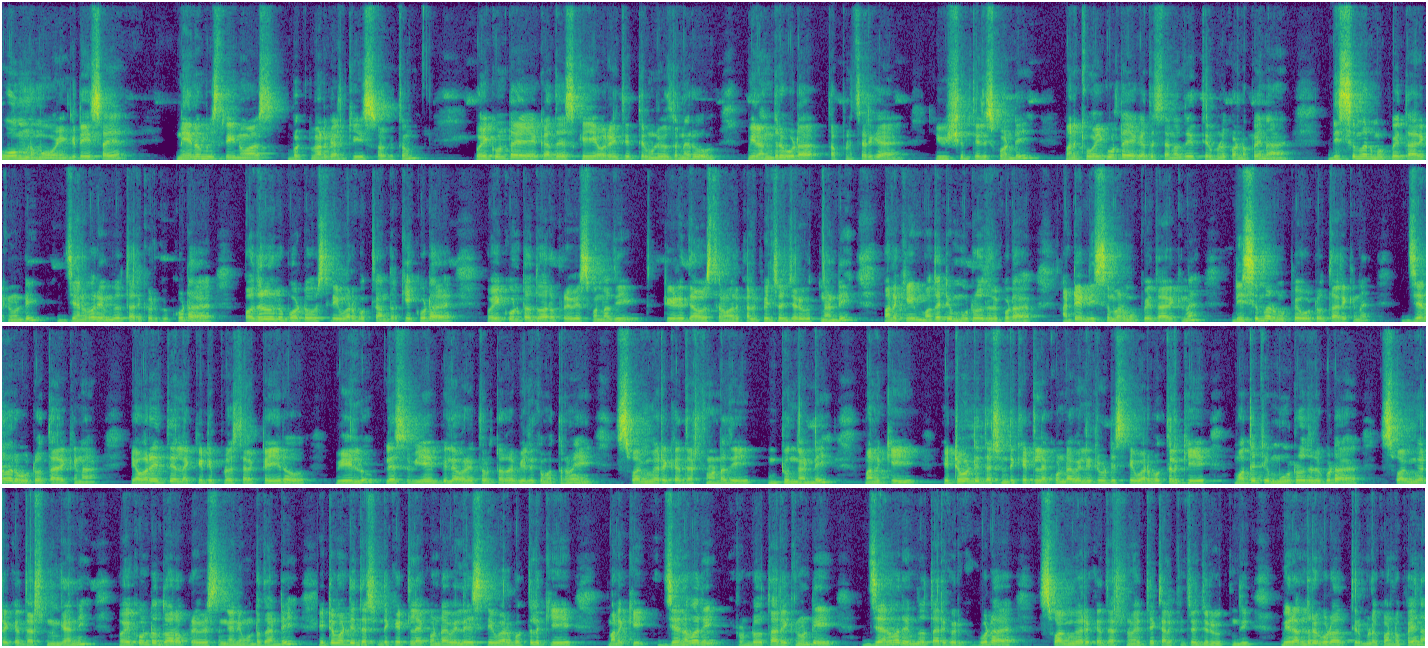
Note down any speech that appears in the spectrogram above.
ఓం నమో వెంకటేశాయ. నేను మీ శ్రీనివాస్ భక్తి మార్గానికి స్వాగతం. వైకుంఠ ఏకాదశికి ఎవరైతే తిరుమల వెళ్తున్నారో మీరందరూ కూడా తప్పనిసరిగా ఈ విషయం తెలుసుకోండి. మనకి వైకుంఠ ఏకాదశి అన్నది తిరుమల కొండపైన డిసెంబర్ ముప్పై తారీఖు నుండి జనవరి ఎనిమిదో తారీఖు వరకు కూడా పది రోజుల పాటు శ్రీవారి భక్తులందరికీ కూడా వైకుంఠ ద్వారా ప్రవేశం అన్నది టీడీ దేవస్థానం వారు కల్పించడం జరుగుతుందండి. మనకి మొదటి మూడు రోజులు కూడా అంటే డిసెంబర్ ముప్పై తారీఖున డిసెంబర్ ముప్పై ఒకటో తారీఖున జనవరి ఒకటో తారీఖున ఎవరైతే లక్కీ టిప్లో సెలెక్ట్ అయ్యారో వీళ్ళు ప్లస్ విఐపీలు ఎవరైతే ఉంటారో వీళ్ళకి మాత్రమే స్వామివారి దర్శనం అన్నది ఉంటుందండి. మనకి ఎటువంటి దర్శన టికెట్ లేకుండా వెళ్ళేటువంటి శ్రీవారి భక్తులకి మొదటి మూడు రోజులు కూడా స్వామివారి యొక్క దర్శనం కానీ వైకుంఠ ద్వార ప్రవేశం కానీ ఉండదండి. ఎటువంటి దర్శన టికెట్ లేకుండా వెళ్ళే శ్రీవారి భక్తులకి మనకి జనవరి రెండో తారీఖు నుండి జనవరి ఎనిమిదో తారీఖు వరకు కూడా స్వామివారి యొక్క దర్శనం అయితే కల్పించడం జరుగుతుంది. మీరందరూ కూడా తిరుమల కొండ పైన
